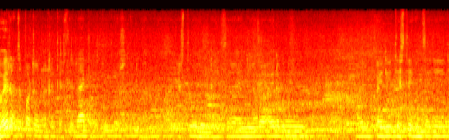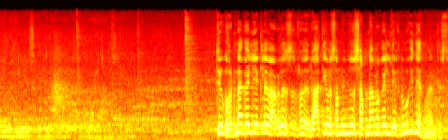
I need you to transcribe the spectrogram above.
भइरहन्छ पटक पटक त्यस्तै रातिहरू दिउँसो पनि यस्तो रहेछ। अनि अब अहिले पनि अहिले कहिले त्यस्तै हुन्छ कि भन्ने त्यो घटना कहिले एक्लै स- रातिमा सम्झिन्छ सपनामा कहिले देख्नुभयो कि देख्नुभएन त्यस्तो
